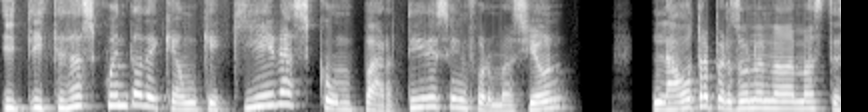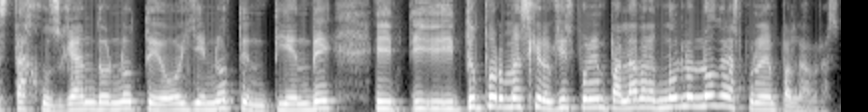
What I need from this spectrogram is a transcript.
y, te das cuenta de que aunque quieras compartir esa información, la otra persona nada más te está juzgando, no te oye, no te entiende y, tú por más que lo quieres poner en palabras, no lo logras poner en palabras.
